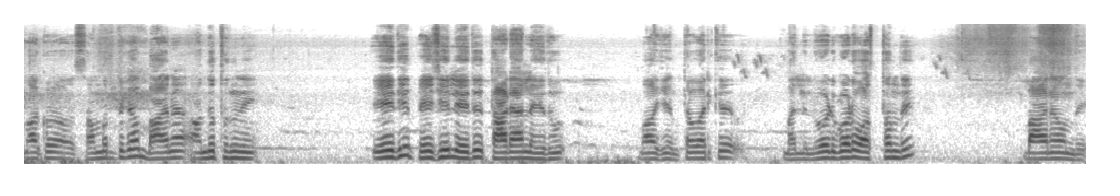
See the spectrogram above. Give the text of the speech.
మాకు సమృద్ధిగా బాగానే అందుతుంది. ఏది పేచీ లేదు తాడా లేదు. మాకు ఇంతవరకు మళ్ళీ లోడ్ కూడా వస్తుంది. బాగానే ఉంది.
